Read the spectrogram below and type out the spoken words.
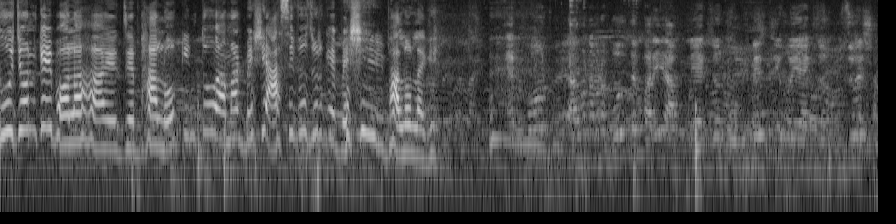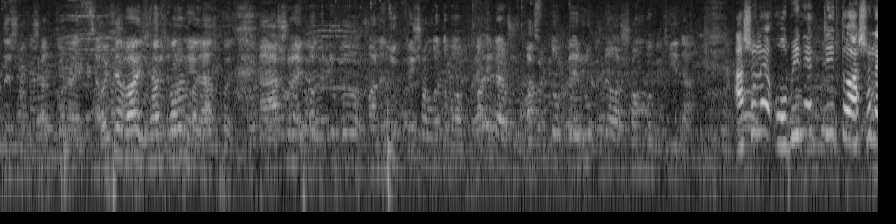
দুইজনকেই বলা হয় যে ভালো, কিন্তু আমার বেশি আসিফ হুজুরকে বেশি ভালো লাগে। এখন মানে আমরা বলতে পারি আপনি একজন অভিনেত্রী হয়ে একজন হুজুরের সাথে সংসার করার ইচ্ছা হয়েছে ভাই, করেন। আসলে কতটুকু মানে যুক্তিসঙ্গত বা এটা বাস্তবে রূপ নেওয়া সম্ভব কিনা? আসলে অভিনেত্রী তো আসলে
